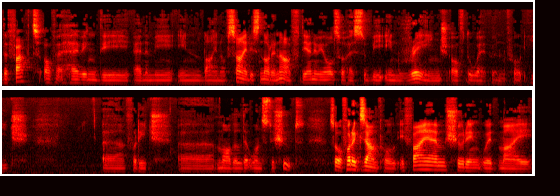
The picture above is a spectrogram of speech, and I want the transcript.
the fact of having the enemy in line of sight is not enough. The enemy also has to be in range of the weapon for each uh, for each uh, model that wants to shoot. So, for example, if I am shooting with my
